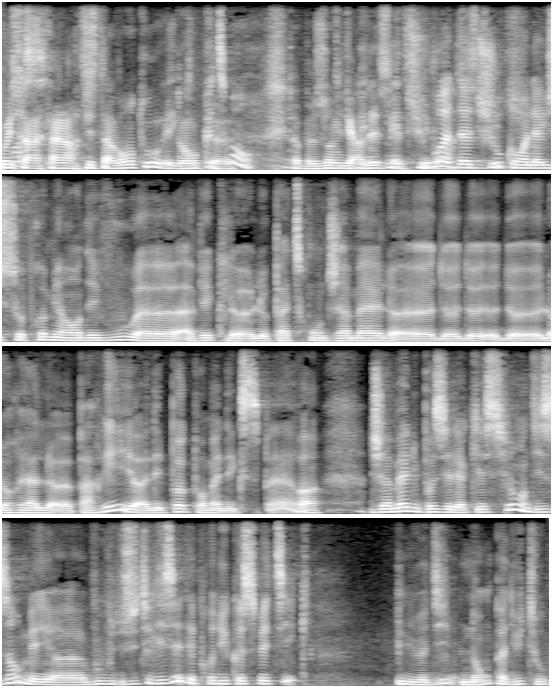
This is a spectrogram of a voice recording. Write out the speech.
oui, ça reste un artiste avant tout, et donc tu as besoin de garder cette mais tu vois, Dadjou, quand elle a eu ce premier rendez-vous avec le, patron de Jamel de, de, de L'Oréal Paris, l'époque pour Man Expert, Jamel lui posait la question en disant Mais euh, vous utilisez des produits cosmétiques? Il lui a dit Non, pas du tout.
